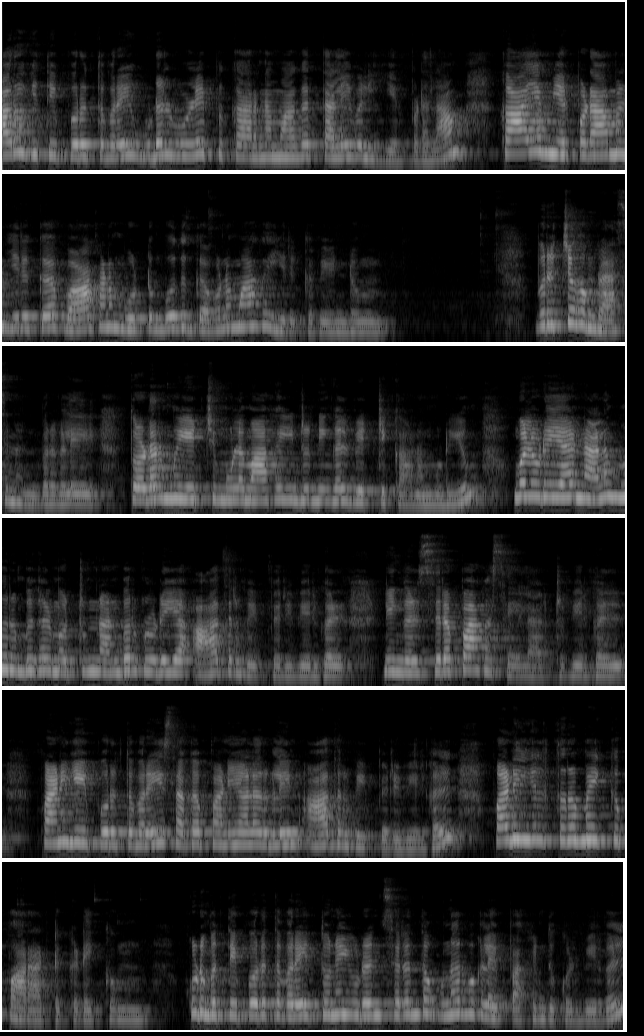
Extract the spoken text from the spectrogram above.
ஆரோக்கியத்தை பொறுத்தவரை உடல் உழைப்பு காரணமாக தலைவலி ஏற்படலாம். காயம் ஏற்படாமல் இருக்க வாகனம் ஓட்டும்போது கவனமாக இருக்க வேண்டும். விருச்சகம் ராசி நண்பர்களே தொடர் முயற்சி மூலமாக இன்று நீங்கள் வெற்றி காண முடியும். உங்களுடைய நலம் விரும்புகள் மற்றும் நண்பர்களுடைய ஆதரவை பெறுவீர்கள். நீங்கள் சிறப்பாக செயலாற்றுவீர்கள். பணியை பொறுத்தவரை சக பணியாளர்களின் ஆதரவை பெறுவீர்கள். பணியில் திறமைக்கு பாராட்டு கிடைக்கும். குடும்பத்தை பொறுத்தவரை துணையுடன் சிறந்த உணர்வுகளை பகிர்ந்து கொள்வீர்கள்.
